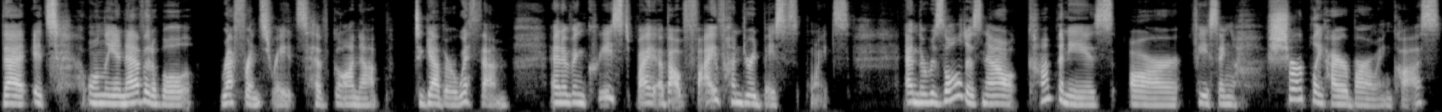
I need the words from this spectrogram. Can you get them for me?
that it's only inevitable reference rates have gone up together with them and have increased by about 500 basis points. And the result is now companies are facing sharply higher borrowing costs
